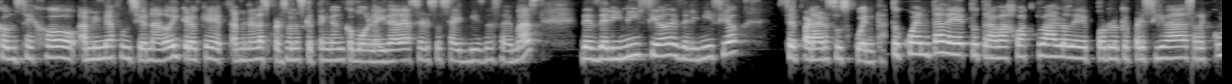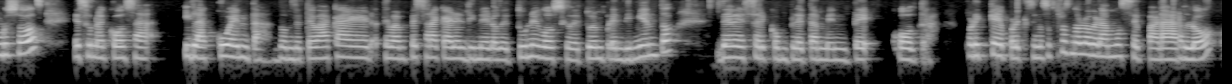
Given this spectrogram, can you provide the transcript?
consejo a mí me ha funcionado y creo que también a las personas que tengan como la idea de hacer su side business además, desde el inicio, desde el inicio, separar sus cuentas. Tu cuenta de tu trabajo actual o de por lo que percibas recursos es una cosa y la cuenta donde te va a caer, te va a empezar a caer el dinero de tu negocio, de tu emprendimiento, debe ser completamente otra. ¿Por qué? Porque si nosotros no logramos separarlo,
